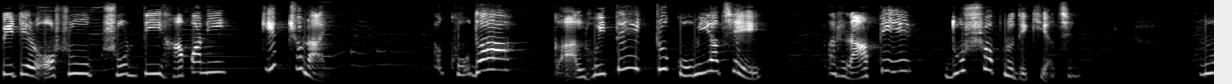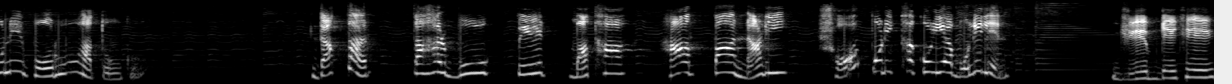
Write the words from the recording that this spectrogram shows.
পেটের অসুখ সর্দি হাঁপানি কিচ্ছু নাই। ক্ষুধা কাল হইতে একটু কমিয়াছে আর রাতে দুঃস্বপ্ন দেখিয়াছেন। মনে বড় আতঙ্ক। ডাক্তার তাহার বুক পেট মাথা হাত পা নাড়ি সব পরীক্ষা করিয়া বলিলেন জিভ দেখে?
